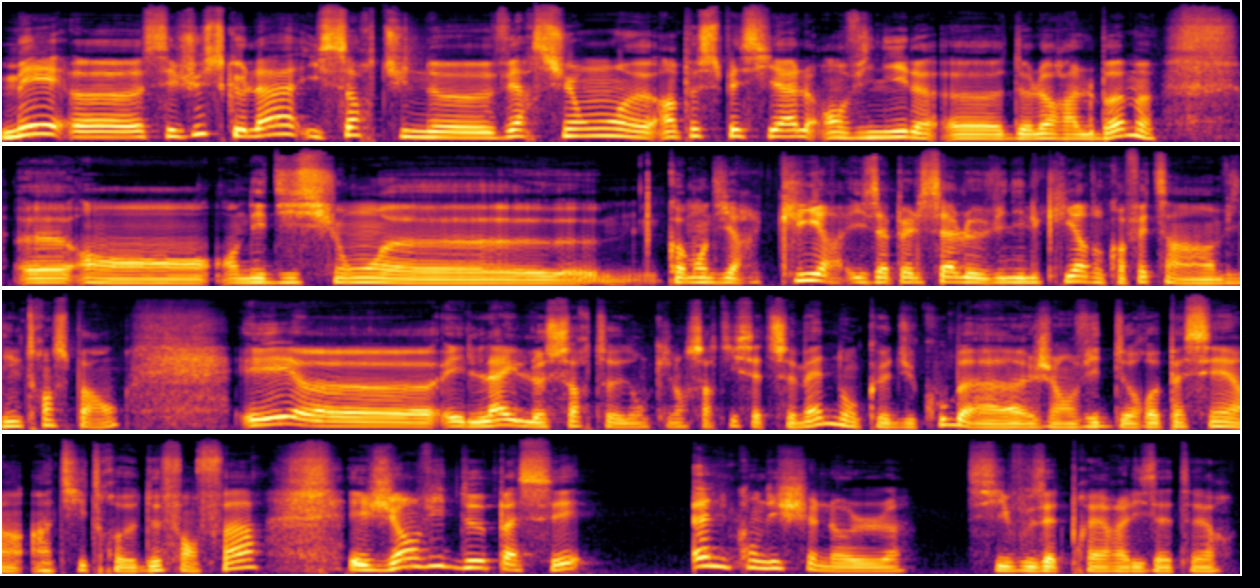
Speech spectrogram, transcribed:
Mais euh, c'est juste que là, ils sortent une version euh, un peu spéciale en vinyle euh, de leur album euh, en, en édition, euh, comment dire, clear. Ils appellent ça le vinyle clear. Donc en fait, c'est un vinyle transparent. Et, euh, et là, ils le sortent, donc ils l'ont sorti cette semaine. Donc euh, du coup, bah, j'ai envie de repasser un, un titre de fanfare. Et j'ai envie de passer Unconditional, si vous êtes prêt, réalisateur.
